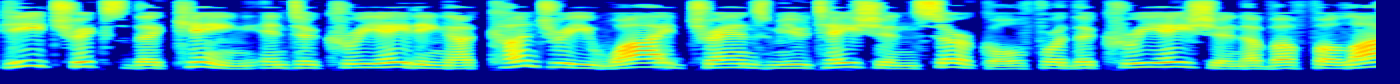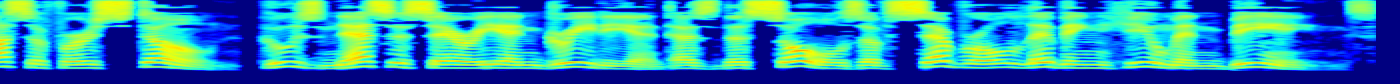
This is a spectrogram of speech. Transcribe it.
He tricks the king into creating a country-wide transmutation circle for the creation of a philosopher's stone, whose necessary ingredient is the souls of several living human beings.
